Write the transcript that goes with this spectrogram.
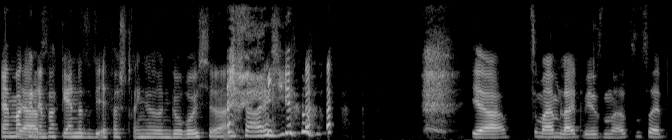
Er mag ja. einfach gerne so die etwas strengeren Gerüche anscheinend. ja, zu meinem Leidwesen. Also es ist halt,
